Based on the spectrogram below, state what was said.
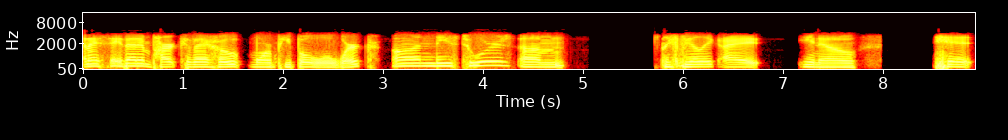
And I say that in part because I hope more people will work on these tours. Um, I feel like I, you know, hit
